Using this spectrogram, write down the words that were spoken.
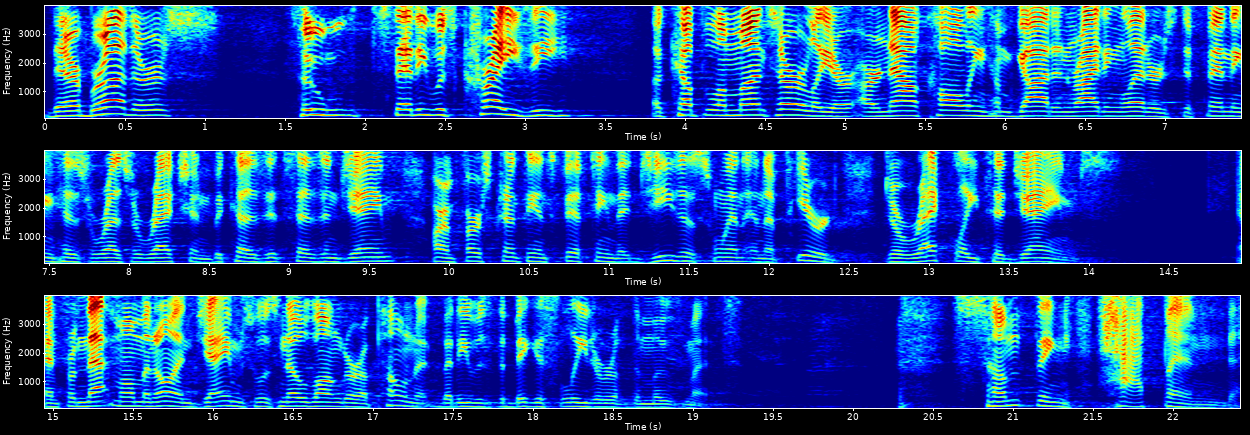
Their brothers, who said he was crazy a couple of months earlier, are now calling him God and writing letters defending his resurrection because it says in James or in 1 Corinthians 15 that Jesus went and appeared directly to James. And from that moment on, James was no longer opponent, but he was the biggest leader of the movement. Something happened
